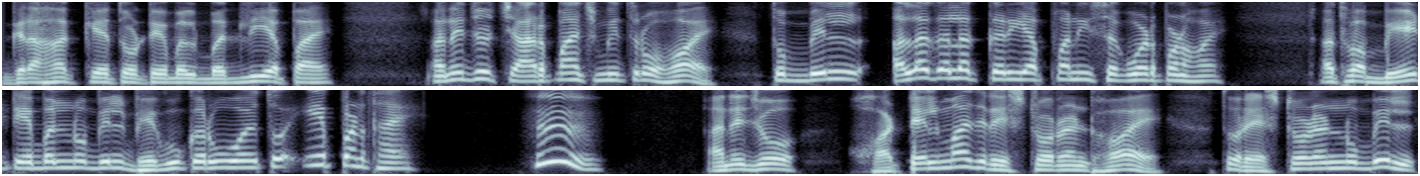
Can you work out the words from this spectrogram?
ગ્રાહક કે તો ટેબલ બદલી અપાય. અને જો ચાર પાંચ મિત્રો હોય તો બિલ અલગ અલગ કરી આપવાની સગવડ પણ હોય. અથવા બે ટેબલનું બિલ ભેગું કરવું હોય તો એ પણ થાય. હમ. અને જો હોટેલમાં જ રેસ્ટોરન્ટ હોય તો રેસ્ટોરન્ટનું બિલ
